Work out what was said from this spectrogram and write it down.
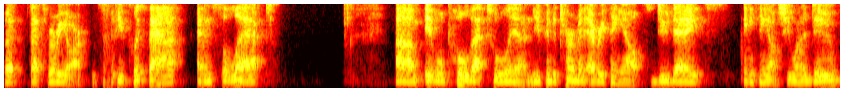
but that's where we are. So if you click that and select, um, it will pull that tool in. You can determine everything else, due dates, anything else you want to do.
